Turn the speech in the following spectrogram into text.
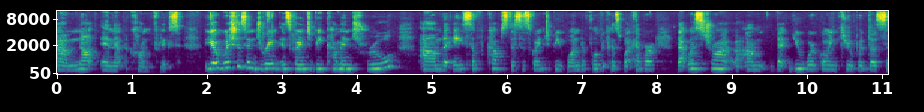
um, not in a conflict. Your wishes and dream is going to be coming true. Um, the Ace of Cups, this is going to be wonderful because whatever that was trying, um, that you were going through with this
